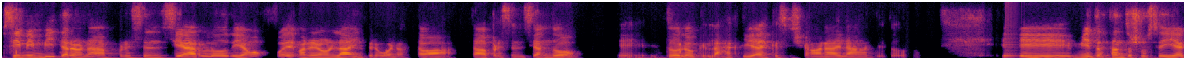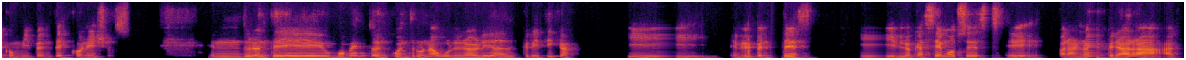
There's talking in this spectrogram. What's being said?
sí me invitaron a presenciarlo, digamos, fue de manera online, pero bueno, estaba, presenciando eh, todo lo que, las actividades que se llevaban adelante todo. Eh, mientras tanto, yo seguía con mi pentest con ellos. durante un momento encuentro una vulnerabilidad crítica y, en el pentest y lo que hacemos es, eh, para no esperar a,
